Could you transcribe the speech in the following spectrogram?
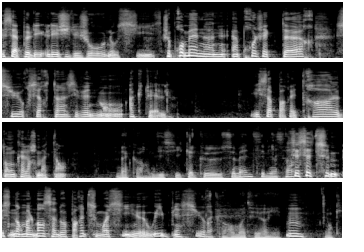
c'est un peu les, gilets jaunes aussi. Je promène un, projecteur sur certains événements actuels. Et ça paraîtra donc à l'Armatan. D'accord. D'ici quelques semaines, c'est bien ça? C'est cette Normalement, ça doit paraître ce mois-ci, euh, oui, bien sûr. D'accord, au mois de février. Hmm. Ok.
